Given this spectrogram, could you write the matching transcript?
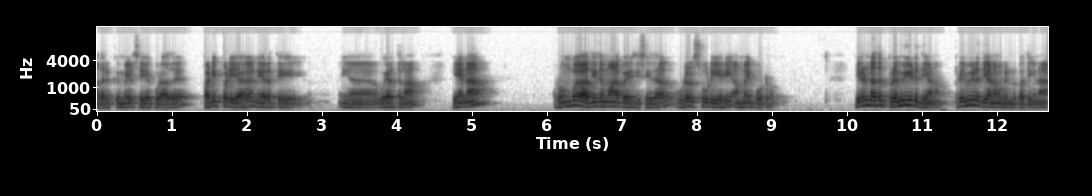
அதற்கு மேல் செய்யக்கூடாது. படிப்படியாக நேரத்தை உயர்த்தலாம். ஏன்னா ரொம்ப அதீதமான பயிற்சி செய்தால் உடல் சூடு ஏறி அம்மை போட்டுரும். இரண்டாவது பிரமிடு தியானம். பிரமிடு தியானம் அப்படின்னு பார்த்தீங்கன்னா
